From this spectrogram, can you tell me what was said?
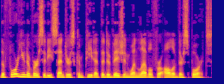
The four university centers compete at the Division I level for all of their sports.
